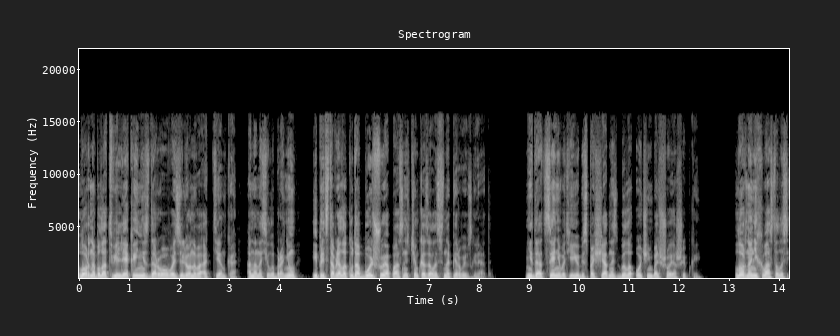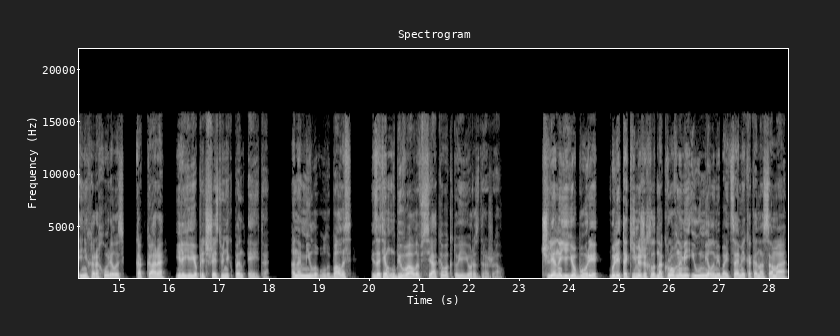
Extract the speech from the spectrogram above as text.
Лорна была твилекой нездорового зеленого оттенка. Она носила броню и представляла куда большую опасность, чем казалось на первый взгляд. Недооценивать ее беспощадность было очень большой ошибкой. Лорна не хвасталась и не хорохорилась, как Кара или ее предшественник Пен Эйта. Она мило улыбалась и затем убивала всякого, кто ее раздражал. Члены ее бури были такими же хладнокровными и умелыми бойцами, как она сама,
